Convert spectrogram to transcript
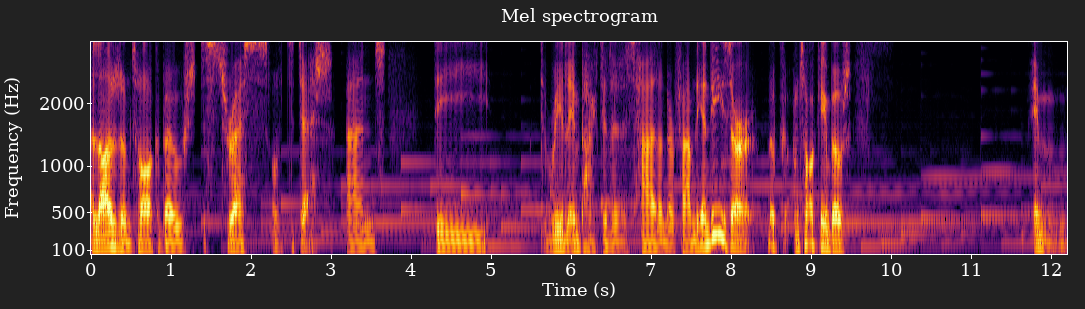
a lot of them talk about the stress of the debt and the the real impact that it has had on their family. And these are look, I'm talking about. In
